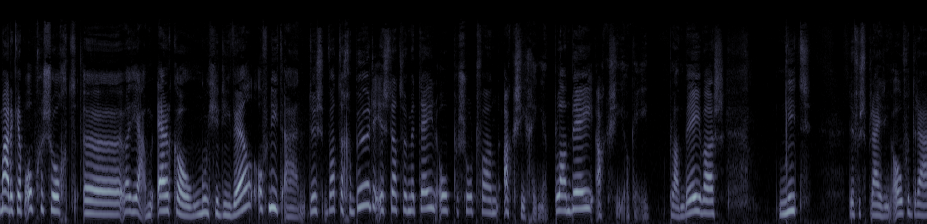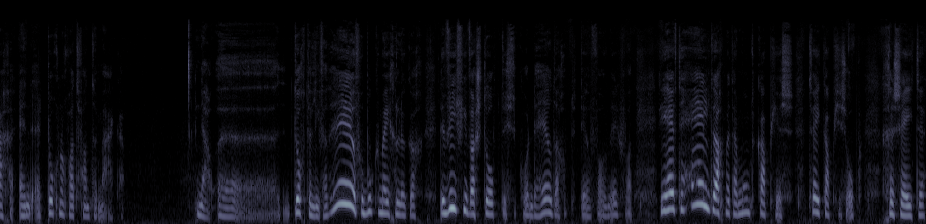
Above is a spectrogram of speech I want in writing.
Maar ik heb opgezocht, uh, ja, airco, moet je die wel of niet aan? Dus wat er gebeurde is dat we meteen op een soort van actie gingen. Plan B, actie. Oké, plan B was niet de verspreiding overdragen en er toch nog wat van te maken. Nou, uh, dochter lief had heel veel boeken mee gelukkig. De wifi was top, dus ze kon de hele dag op de telefoon, weet ik wat. Die heeft de hele dag met haar mondkapjes, twee kapjes op, gezeten.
